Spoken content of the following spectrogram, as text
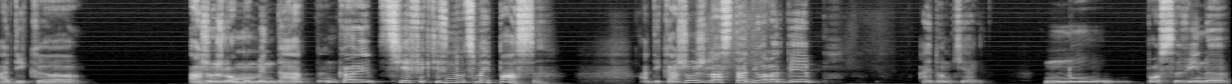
Adică ajungi la un moment dat în care ți efectiv nu-ți mai pasă. Adică ajungi la stadiul ăla de I don't care. nu pot să vină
